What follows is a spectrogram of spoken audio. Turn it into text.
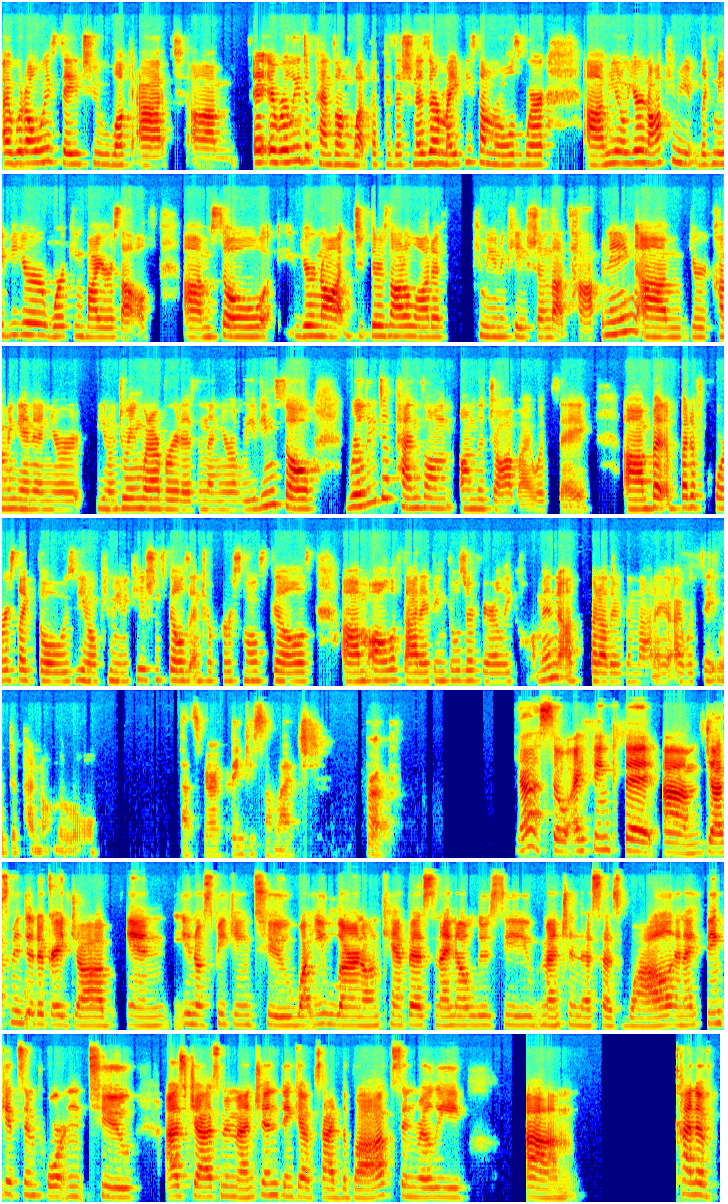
I would always say to look at. Um, it, it, really depends on what the position is. There might be some roles where um, you know you're not commu- like maybe you're working by yourself. Um, so you're not. There's not a lot of communication that's happening. Um, you're coming in and you're you know doing whatever it is and then you're leaving. So really depends on on the job i would say. Um, but but of course like those you know communication skills interpersonal skills um, all of that i think those are fairly common. Uh, but other than that I, I would say it would depend on the role. That's fair. Thank you so much. Brooke yeah, so I think that um, Jasmine did a great job in, you know, speaking to what you learn on campus, and I know Lucy mentioned this as well. And I think it's important to, as Jasmine mentioned, think outside the box and really um, kind of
